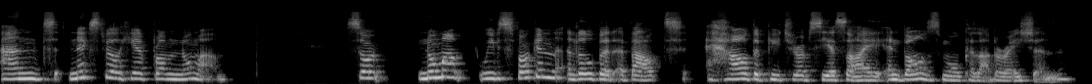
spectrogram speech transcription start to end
And next we'll hear from Noma. So Noma, we've spoken a little bit about how the future of CSI involves more collaboration.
